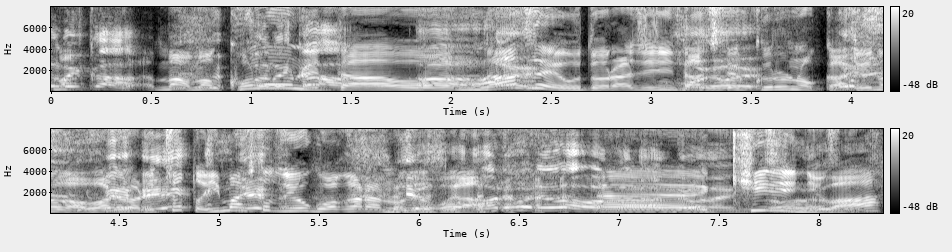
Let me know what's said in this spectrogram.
それか。まあまあこのネタをなぜウドラジに出してくるのかいうのが我々ちょっと今一つよくわからんのですがえー記事には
